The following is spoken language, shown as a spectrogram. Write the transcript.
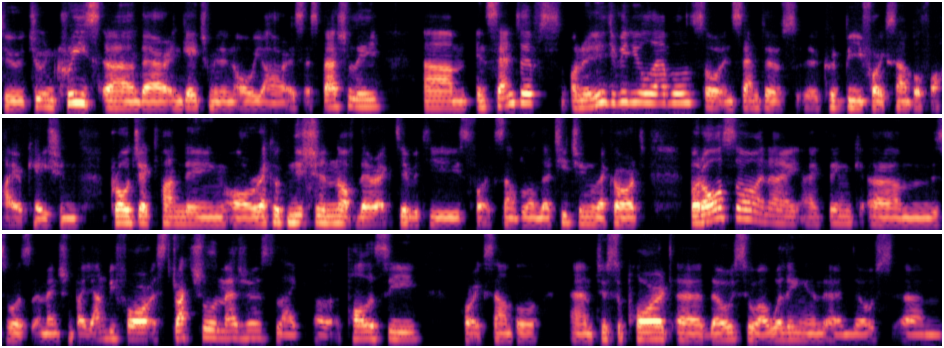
to to increase uh, their engagement in OER is especially um, incentives on an individual level. So incentives uh, could be, for example, for higher education, project funding or recognition of their activities, for example, on their teaching record. But also, and I, I think um, this was mentioned by Jan before, structural measures like uh, policy, for example, um, to support uh, those who are willing and, and those um,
